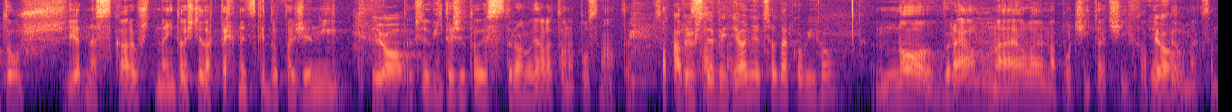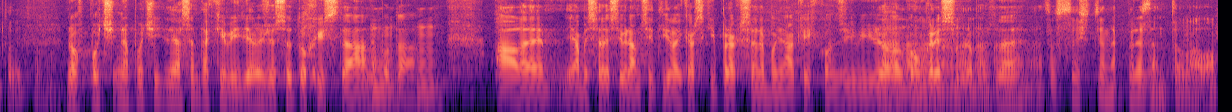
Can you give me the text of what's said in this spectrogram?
to už je dneska, už není to ještě tak technicky dotažený, Jo. takže víte, že to je stroj, ale to nepoznáte. Za A vy už 50 jste let. viděl něco takového? No, v reálu ne, ale na počítačích a ve Jo. filmech jsem to viděl. No v poči- na počítači, já jsem taky viděl, že se to chystá, nebo tak. Ale já myslel, jestli v rámci té lékařské praxe nebo nějakých konzilí, no, kongresů, nebo ne? A to se ještě neprezentovalo.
